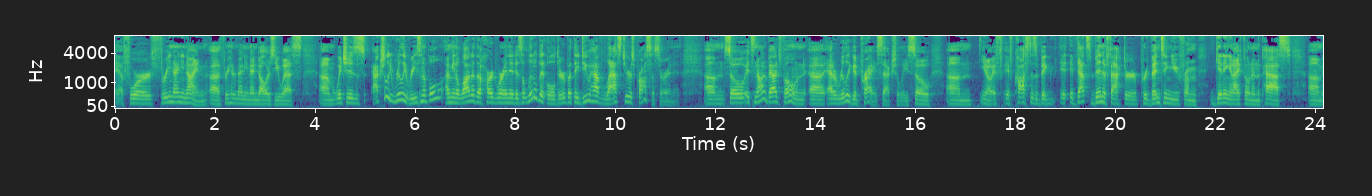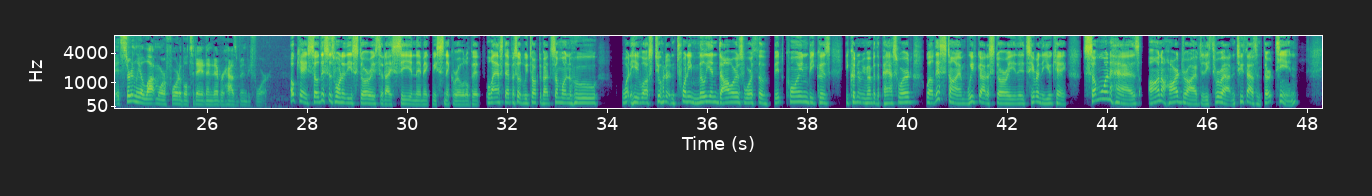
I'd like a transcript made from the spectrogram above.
uh, for three ninety nine, uh, three hundred ninety nine dollars US, um, which is actually really reasonable. I mean, a lot of the hardware in it is a little bit older, but they do have last year's processor in it. Um, so it's not a bad phone uh, at a really good price, actually. So um, you know, if if cost is a big, if that's been a factor preventing you from getting an iPhone in the past, um, it's certainly a lot more affordable today than it ever has been before. Okay, so this is one of these stories that I see and they make me snicker a little bit. Last episode, we talked about someone who, what, he lost $220 million worth of Bitcoin because he couldn't remember the password. Well, this time we've got a story. It's here in the UK. Someone has on a hard drive that he threw out in 2013.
